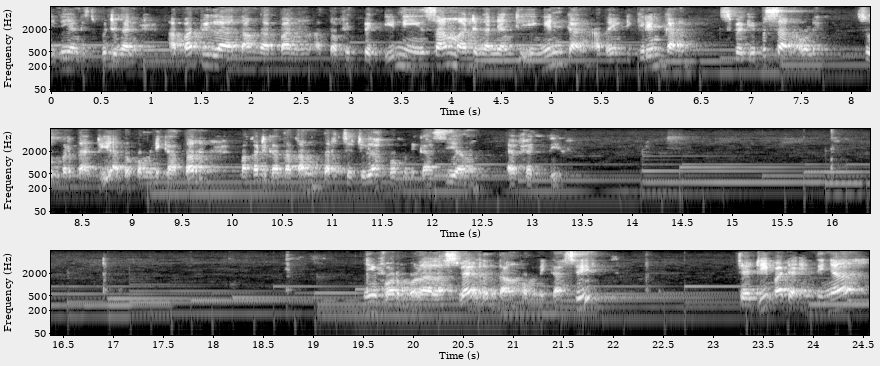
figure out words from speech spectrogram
ini yang disebut dengan apabila tanggapan atau feedback ini sama dengan yang diinginkan atau yang dikirimkan sebagai pesan oleh sumber tadi atau komunikator, maka dikatakan terjadilah komunikasi yang efektif. Ini formula Laswell tentang komunikasi. Jadi pada intinya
